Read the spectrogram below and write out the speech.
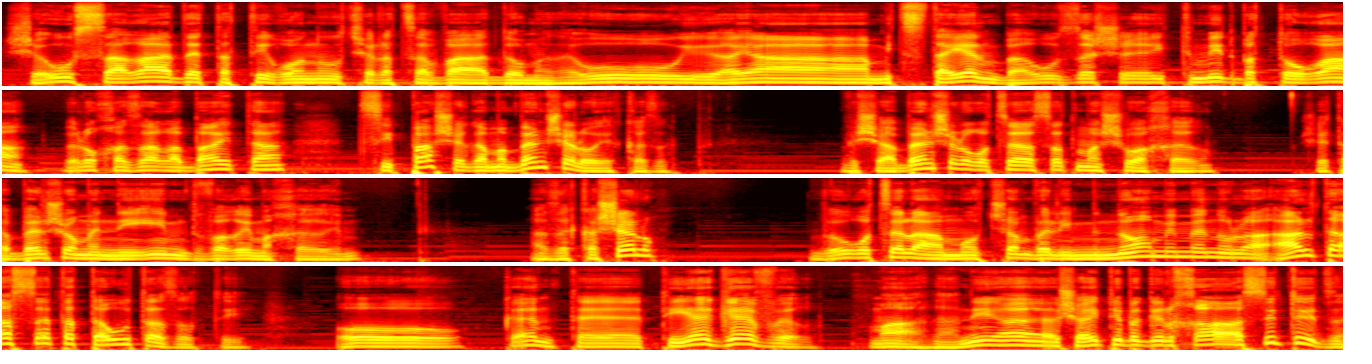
שהוא שרד את הטירונות של הצבא האדום הזה, הוא היה מצטיין בה, הוא זה שהתמיד בתורה ולא חזר הביתה, ציפה שגם הבן שלו יהיה כזה. ושהבן שלו רוצה לעשות משהו אחר, שאת הבן שלו מניעים דברים אחרים, אז זה קשה לו. והוא רוצה לעמוד שם ולמנוע ממנו, אל תעשה את הטעות הזאת. או, כן, ת, תהיה גבר. מה, אני, כשהייתי בגילך, עשיתי את זה.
